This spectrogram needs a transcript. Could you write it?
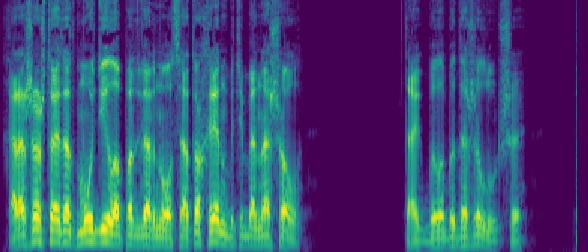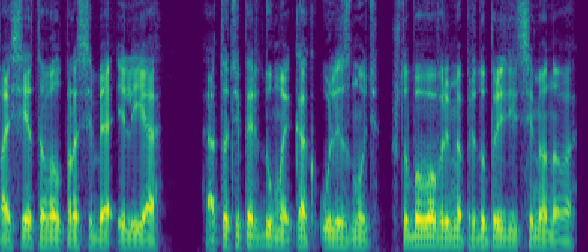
Хорошо, что этот мудила подвернулся, а то хрен бы тебя нашел». «Так было бы даже лучше», — посетовал про себя Илья. «А то теперь думай, как улизнуть, чтобы вовремя предупредить Семенова».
